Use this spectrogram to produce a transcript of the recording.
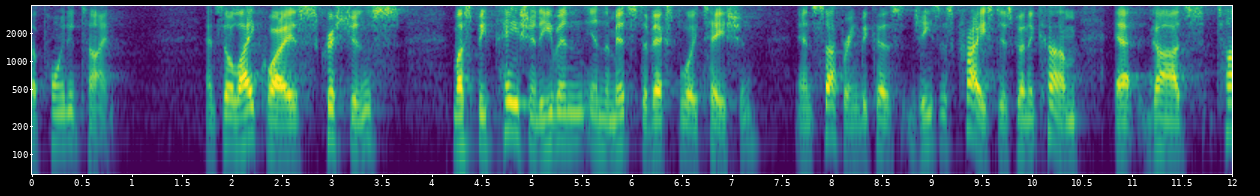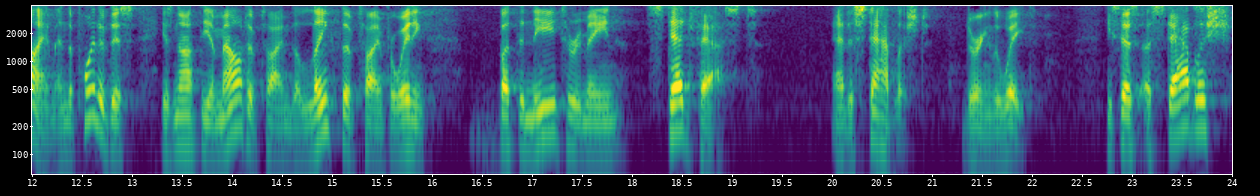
appointed time. And so, likewise, Christians must be patient even in the midst of exploitation and suffering because Jesus Christ is going to come at God's time. And the point of this is not the amount of time, the length of time for waiting, but the need to remain steadfast and established during the wait. He says, Establish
